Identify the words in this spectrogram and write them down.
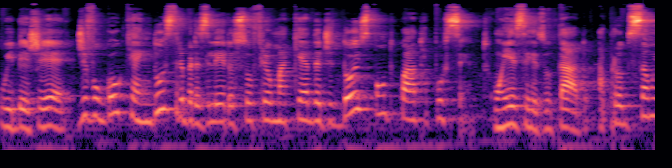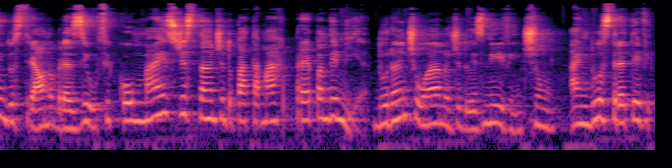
o IBGE, divulgou que a indústria brasileira sofreu uma queda de 2,4%. Com esse resultado, a produção industrial no Brasil ficou mais distante do patamar pré-pandemia. Durante o ano de 2021, a indústria teve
